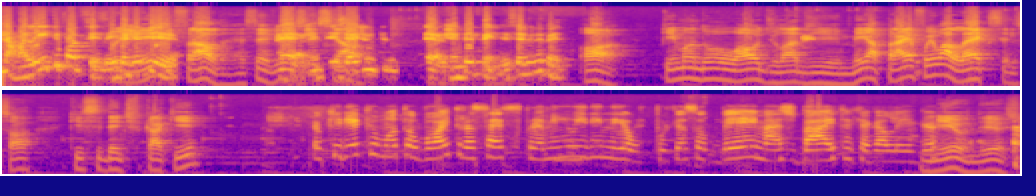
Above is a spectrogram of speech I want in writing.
Não, mas leite pode ser. Foi Leite a leite e gente. fralda. É serviço É, a gente, esse essencial. a gente, é, a gente defende, esse a gente defende. Ó, quem mandou o áudio lá de meia praia foi o Alex. Ele só quis se identificar aqui. Eu queria que o motoboy trouxesse pra mim o Irineu, porque eu sou bem mais baita que a galega. Meu Deus.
